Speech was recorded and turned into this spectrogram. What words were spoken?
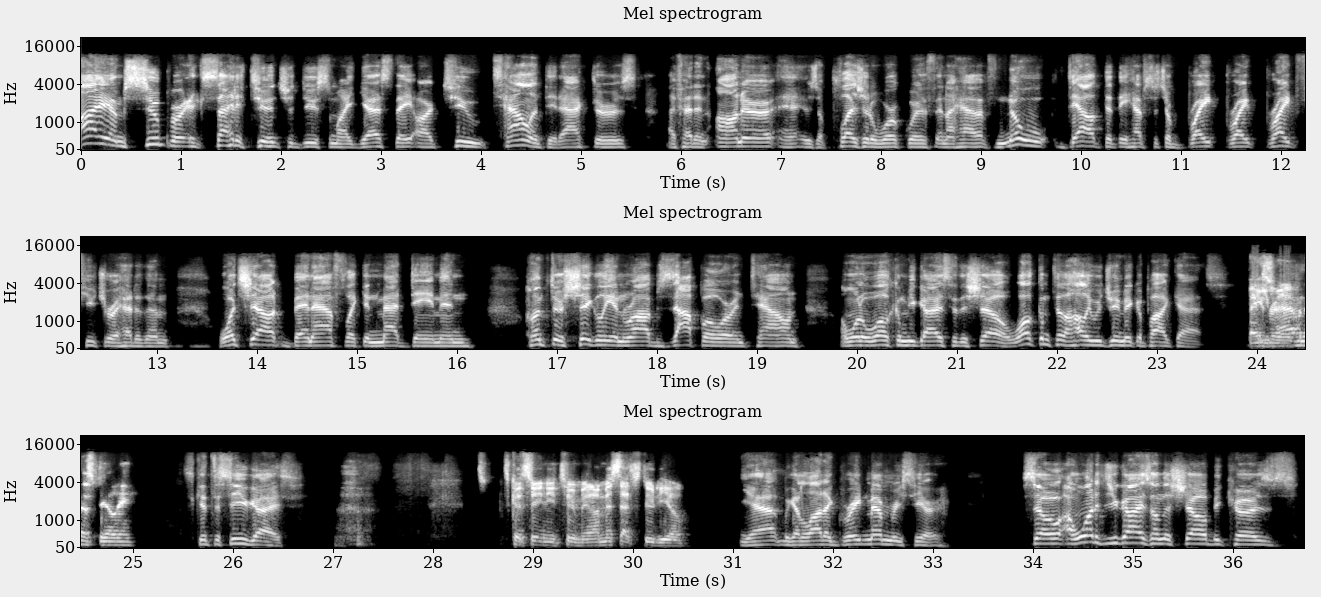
I am super excited to introduce my guests. They are two talented actors. I've had an honor and it was a pleasure to work with. And I have no doubt that they have such a bright, bright, bright future ahead of them. Watch out, Ben Affleck and Matt Damon. Hunter Shigley and Rob Zappo are in town. I want to welcome you guys to the show. Welcome to the Hollywood Dreammaker podcast. Thanks for having us, Billy. It's good to see you guys. good seeing you too, man. I miss that studio. Yeah, we got a lot of great memories here. So I wanted you guys on the show because,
